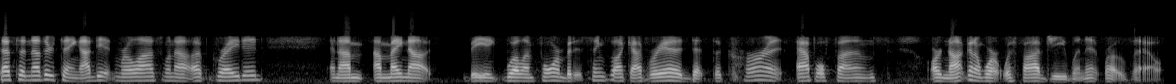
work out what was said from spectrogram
that's another thing I didn't realize when I upgraded, and I'm I may not be well informed, but it seems like I've read that the current Apple phones are not going to work with 5G when it rolls out.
